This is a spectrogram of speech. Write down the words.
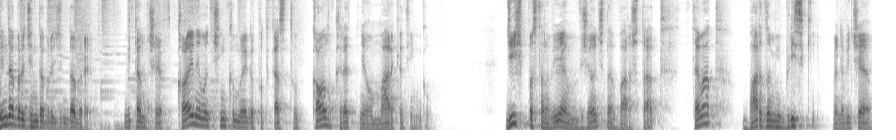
Dzień dobry, dzień dobry, dzień dobry. Witam Cię w kolejnym odcinku mojego podcastu konkretnie o marketingu. Dziś postanowiłem wziąć na warsztat temat bardzo mi bliski, mianowicie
